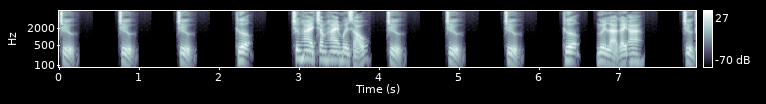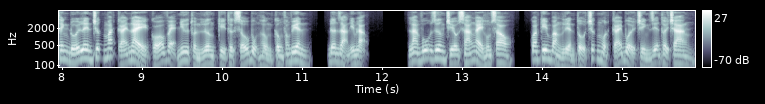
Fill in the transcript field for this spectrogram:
trừ, trừ, trừ, thượng. Chương hai trăm hai mươi sáu trừ, trừ, trừ, thượng người là gây a. Trừ thanh đối lên trước mắt cái này có vẻ như thuần lương kỳ thực xấu bụng hồng công phóng viên đơn giản im lặng lam vũ dương chiếu sáng ngày hôm sau, quan kim bằng liền tổ chức một cái buổi trình diễn thời trang,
